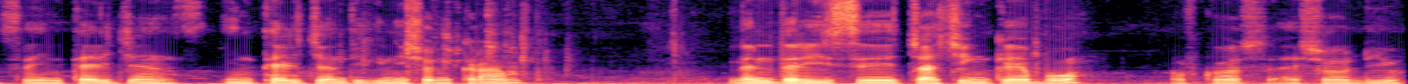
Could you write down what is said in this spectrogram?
It's the intelligence intelligent ignition clamp then there is a charging cable. Of course i showed you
